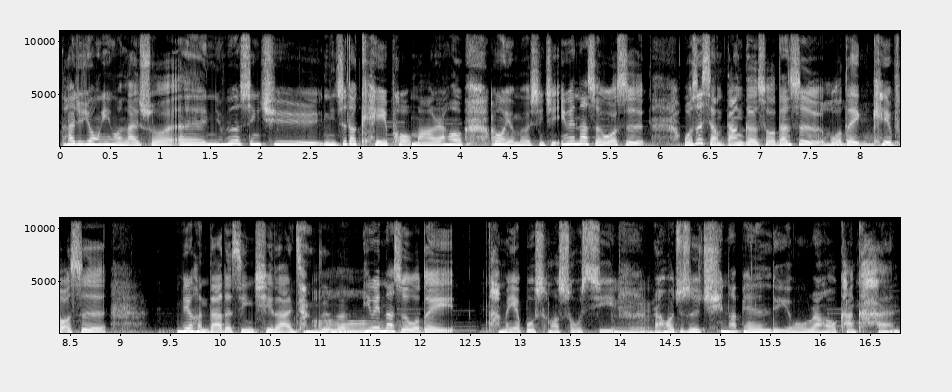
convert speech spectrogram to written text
他就用英文来说，呃，你有没有兴趣？你知道 K-pop 吗？然后问我有没有兴趣，因为那时候我是我是想当歌手，但是我对 K-pop 是没有很大的兴趣啦，讲真的，哦因为那时候我对他们也不什么熟悉，嗯然后就是去那边旅游，然后看看。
